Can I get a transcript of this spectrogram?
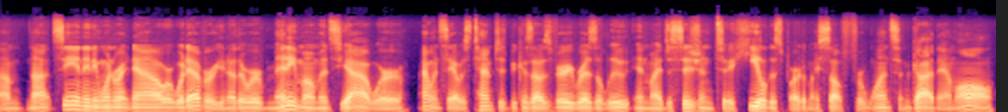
I'm not seeing anyone right now or whatever. You know, there were many moments, yeah, where I wouldn't say I was tempted because I was very resolute in my decision to heal this part of myself for once and goddamn all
